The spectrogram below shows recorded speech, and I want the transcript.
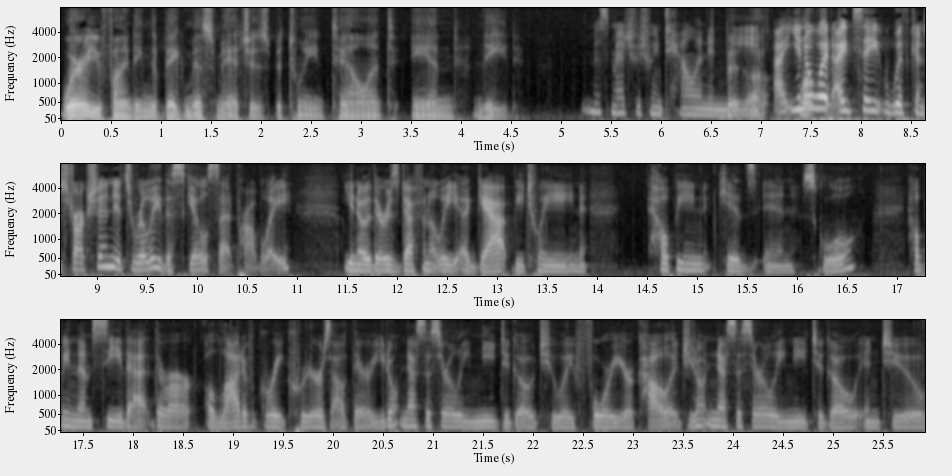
Where are you finding the big mismatches between talent and need? Mismatch between talent and need. uh, I, you well, know what? I'd say with construction, it's really the skill set, probably. You know, there is definitely a gap between helping kids in school, helping them see that there are a lot of great careers out there. You don't necessarily need to go to a four year college, you don't necessarily need to go into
